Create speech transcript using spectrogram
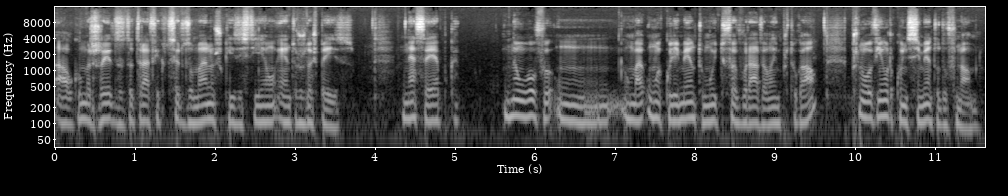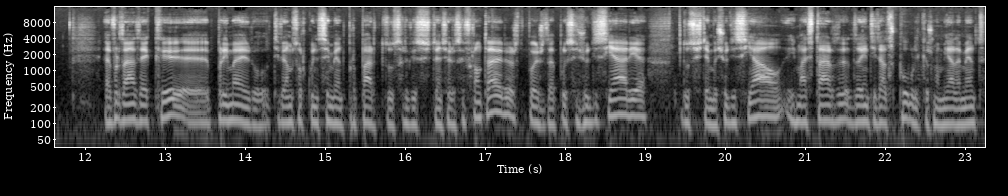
algumas redes de tráfico de seres humanos que existiam entre os dois países. Nessa época, não houve um, uma, um acolhimento muito favorável em Portugal, porque não havia um reconhecimento do fenómeno. A verdade é que, eh, primeiro, tivemos o reconhecimento por parte do Serviço de e Fronteiras, depois da Polícia Judiciária, do Sistema Judicial e, mais tarde, de entidades públicas, nomeadamente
